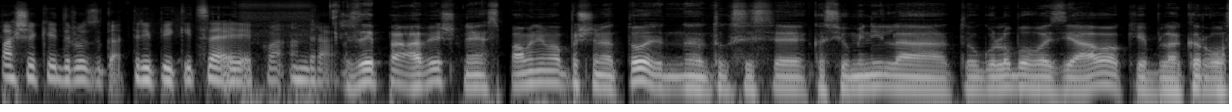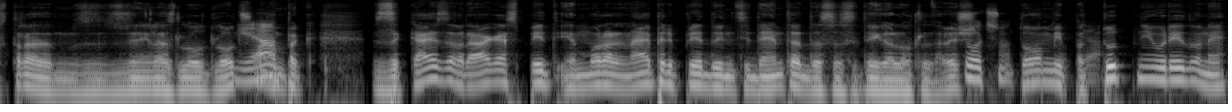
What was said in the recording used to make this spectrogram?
Pa še kaj drugega, tri pikice je rekel Andraš. Zdaj pa, veš, ne, spomnimo pa še na to, ko si, se, ko si omenila to golobovo izjavo, ki je bila kar ostra, zvenela zelo odločna. Ja. Ampak zakaj za vraga spet je morala najprej priti do incidenta, da so se tega lotili? točno. To mi pa ja. tudi ni v redu, ne?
